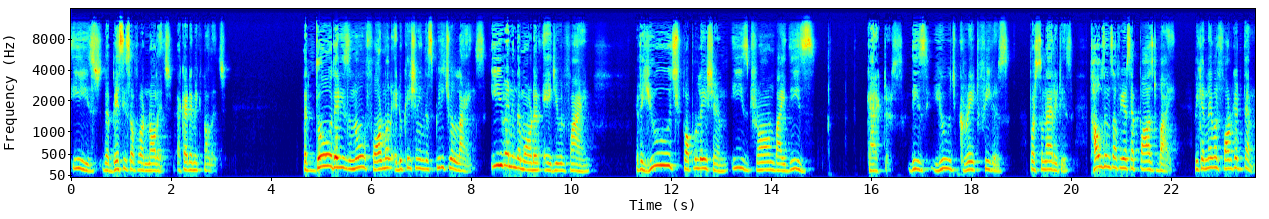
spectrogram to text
is the basis of our knowledge, academic knowledge. That though there is no formal education in the spiritual lines, even in the modern age, you will find that a huge population is drawn by these characters, these huge, great figures personalities. Thousands of years have passed by. We can never forget them.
